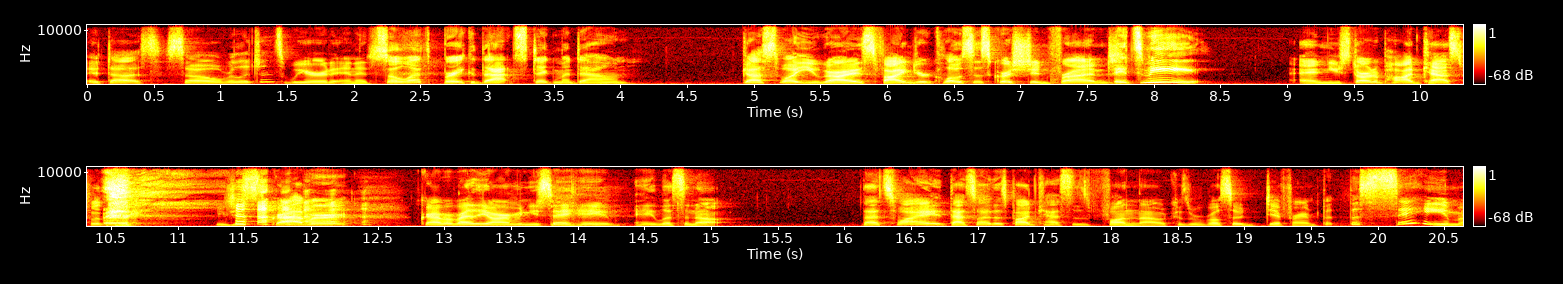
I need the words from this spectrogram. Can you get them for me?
it does. So religion's weird and it's So let's break that stigma down. Guess what, you guys? Find your closest Christian friend. It's me. and you start a podcast with her. you just grab her, grab her by the arm, and you say, "Hey, hey, listen up." That's why. That's why this podcast is fun though, because we're both so different but the same.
